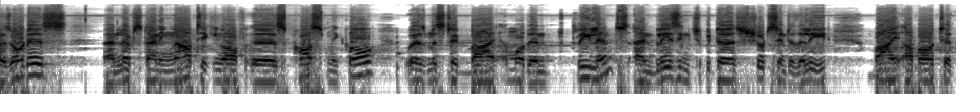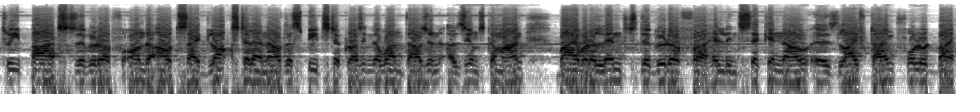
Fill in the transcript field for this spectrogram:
as Otis and left standing now taking off is Cosmico who is missed by more than three lengths and Blazing Jupiter shoots into the lead by about uh, three parts. To the good of on the outside Lockstella now the speedster crossing the 1000 assumes command by about a length. The good of uh, held in second now is Lifetime followed by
